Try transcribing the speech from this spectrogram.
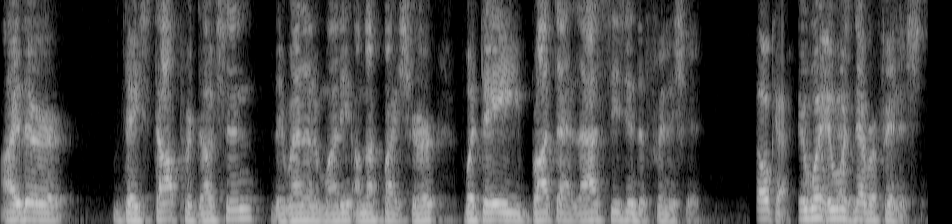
either they stopped production, they ran out of money. I'm not quite sure, but they brought that last season to finish it. Okay. It was okay. it was never finished.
